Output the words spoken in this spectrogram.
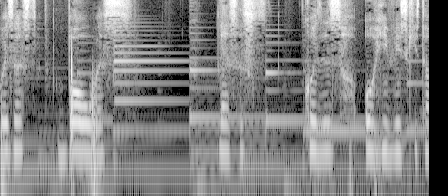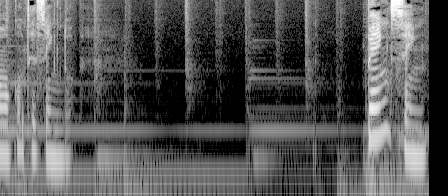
coisas boas dessas coisas horríveis que estão acontecendo. Pensem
